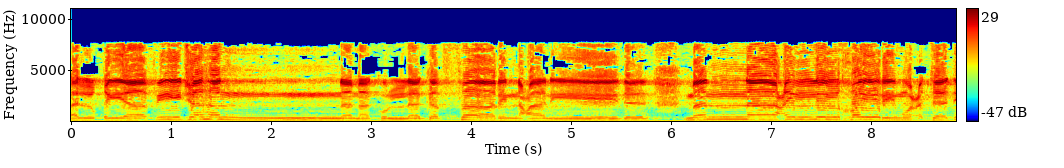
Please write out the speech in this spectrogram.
ألقيا في جهنم كل كفار عنيد. مناع للخير معتد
